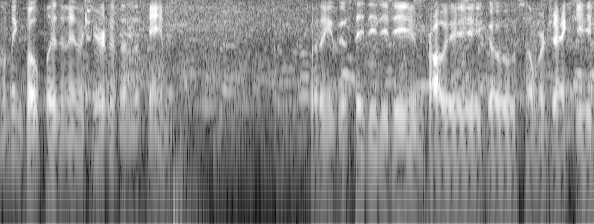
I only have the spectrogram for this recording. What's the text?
I don't think Boat plays any of the characters in this game. So I think he's going to stay DDD and probably go somewhere janky.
